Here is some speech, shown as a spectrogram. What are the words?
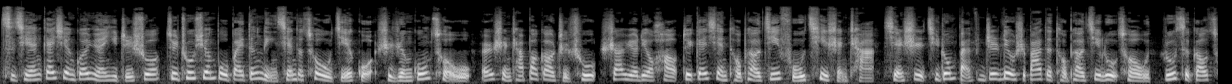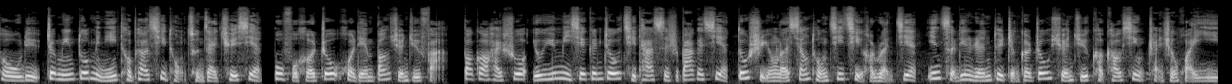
此前，该县官员一直说，最初宣布拜登领先的错误结果是人工错误，而审查报告指出，十二月六号对该县投票机服务器审查显示，其中百分之六十八的投票记录错误，如此高错误率，证明多米尼投票系统存在缺陷，不符合州或联邦选举法。报告还说，由于密歇根州其他四十八个县都使用了相同机器和软件，因此令人对整个州选举可靠性产生怀疑。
